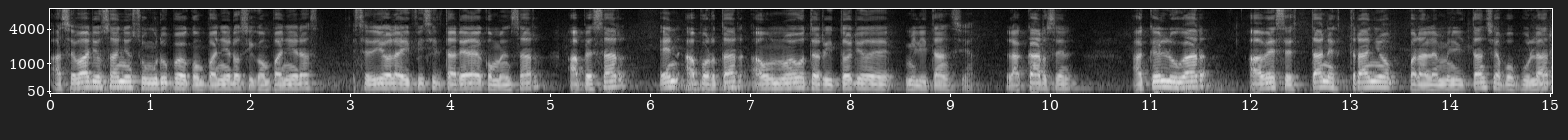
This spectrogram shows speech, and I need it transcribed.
Hace varios años un grupo de compañeros y compañeras se dio la difícil tarea de comenzar a pesar en aportar a un nuevo territorio de militancia, la cárcel, aquel lugar a veces tan extraño para la militancia popular,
